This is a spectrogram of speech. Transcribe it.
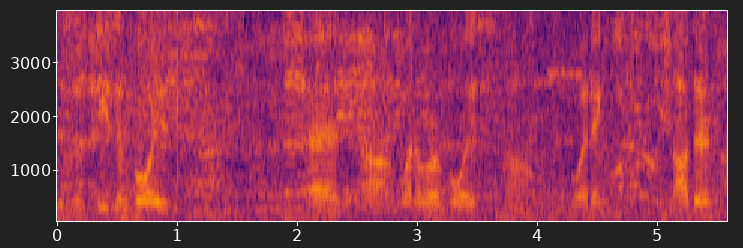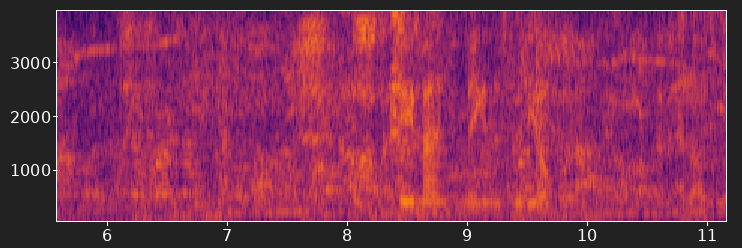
This is Decent Boyz at um, one of our boys' um, wedding. Another Okay, man, making this video. And also,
